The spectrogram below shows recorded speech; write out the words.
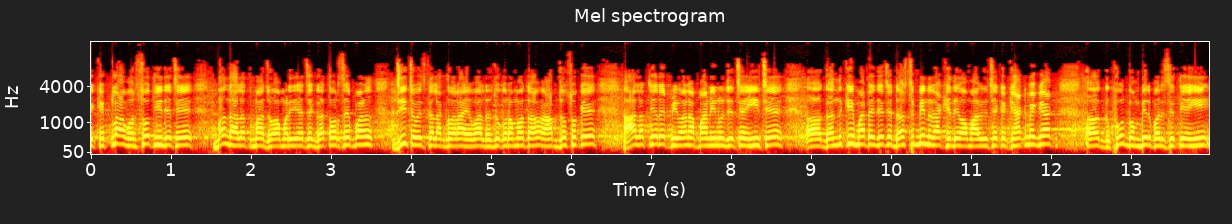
એ કેટલા વર્ષોથી જે છે, બંધ હાલતમાં જોવા મળી રહ્યા છે. ગત વર્ષે પણ જી ચોવીસ કલાક દ્વારા અહેવાલ રજૂ કરવામાં આવતો. આપ જોશો કે હાલ અત્યારે પીવાના પાણીનું જે છે, અહીં છે ગંદકી માટે જે છે, ડસ્ટબિન રાખી દેવામાં આવ્યું છે કે ક્યાંક ને ક્યાંક ખૂબ ગંભીર પરિસ્થિતિ અહીં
